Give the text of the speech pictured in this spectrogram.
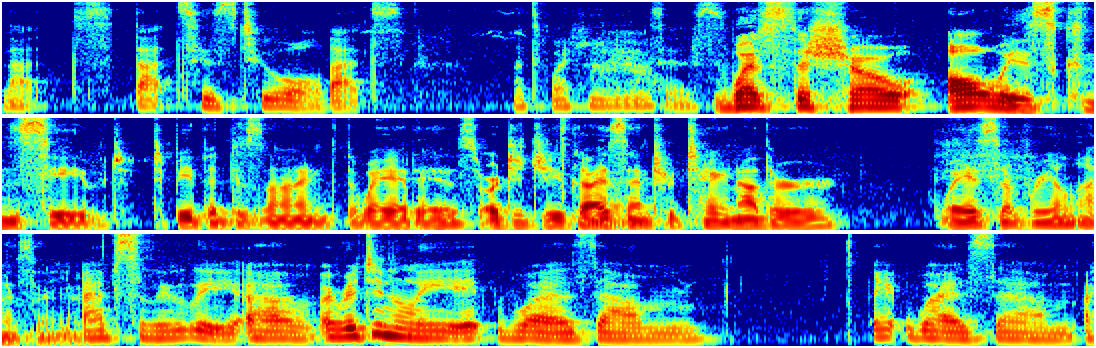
that's that's his tool. That's that's what he uses. Was the show always conceived to be the designed the way it is, or did you guys entertain other ways of realizing it? Absolutely. Um, originally, it was um, it was um, a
